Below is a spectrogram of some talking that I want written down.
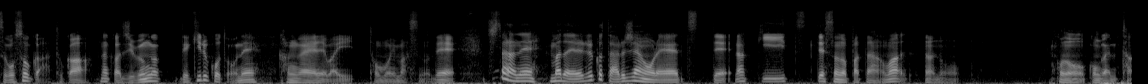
過ごそうか？とか、なんか自分ができることをね、考えればいいと思いますので、そしたらね、まだやれることあるじゃん、俺、つって、ラッキーつって、そのパターンは、あの、この今回のタ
